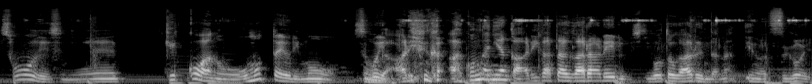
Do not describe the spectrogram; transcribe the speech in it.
そうですね。結構あの、思ったよりも、すごいありが、あ、こんなになんかありがたがられる仕事があるんだなっていうのはすごい、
